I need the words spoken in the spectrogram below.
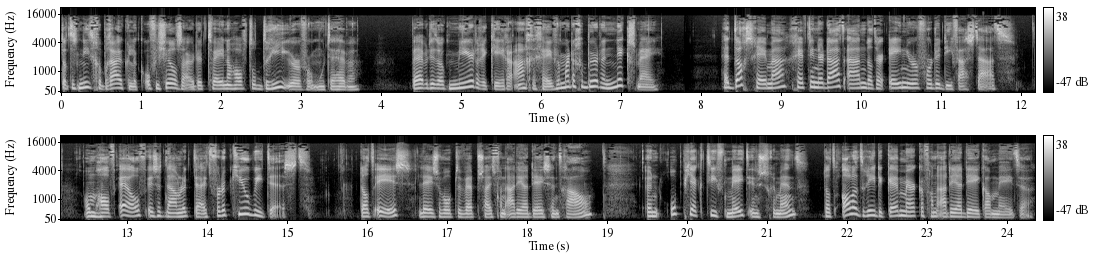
Dat is niet gebruikelijk. Officieel zou je er 2,5 tot 3 uur voor moeten hebben. We hebben dit ook meerdere keren aangegeven, maar er gebeurde niks mee. Het dagschema geeft inderdaad aan dat er 1 uur voor de diva staat. Om half elf is het namelijk tijd voor de QB-test. Dat is, lezen we op de website van ADHD Centraal, een objectief meetinstrument dat alle drie de kenmerken van ADHD kan meten:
